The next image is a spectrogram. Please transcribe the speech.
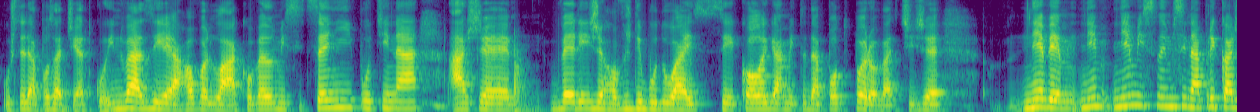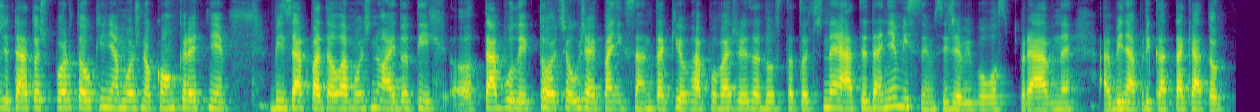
už teda po začiatku invázie a hovorila, ako veľmi si cení Putina a že verí, že ho vždy budú aj s jej kolegami teda podporovať. Čiže neviem, ne, nemyslím si napríklad, že táto športovkyňa možno konkrétne by zapadala možno aj do tých uh, tabuliek toho, čo už aj pani Santakiová považuje za dostatočné a teda nemyslím si, že by bolo správne, aby napríklad takáto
